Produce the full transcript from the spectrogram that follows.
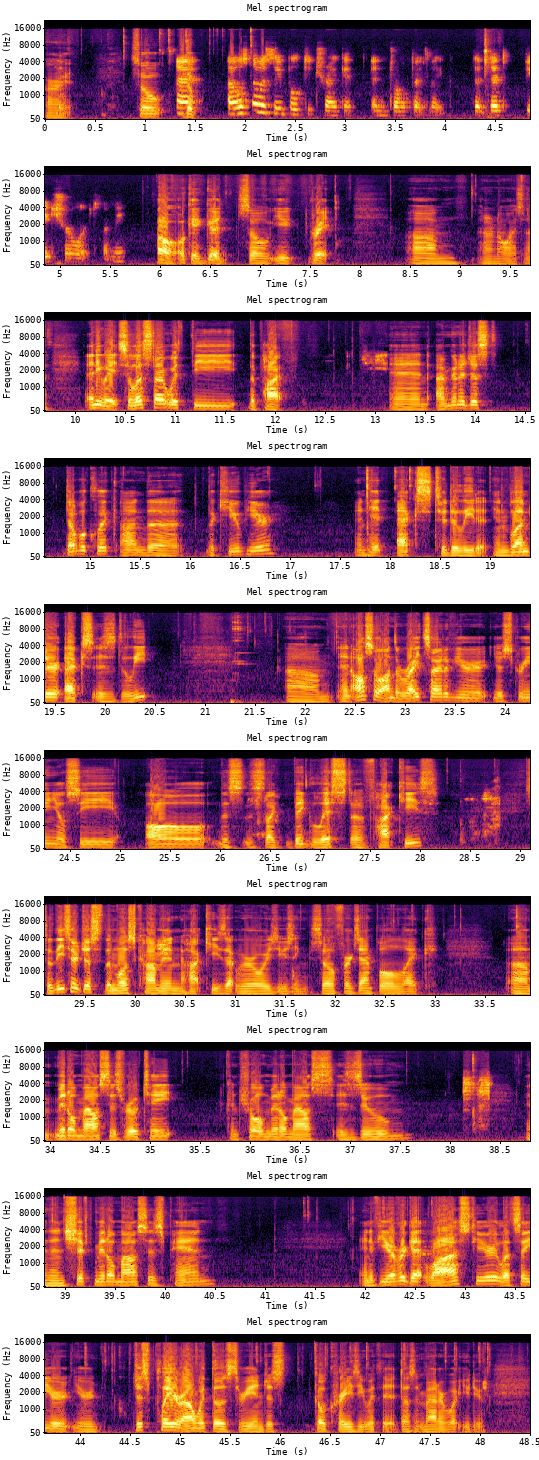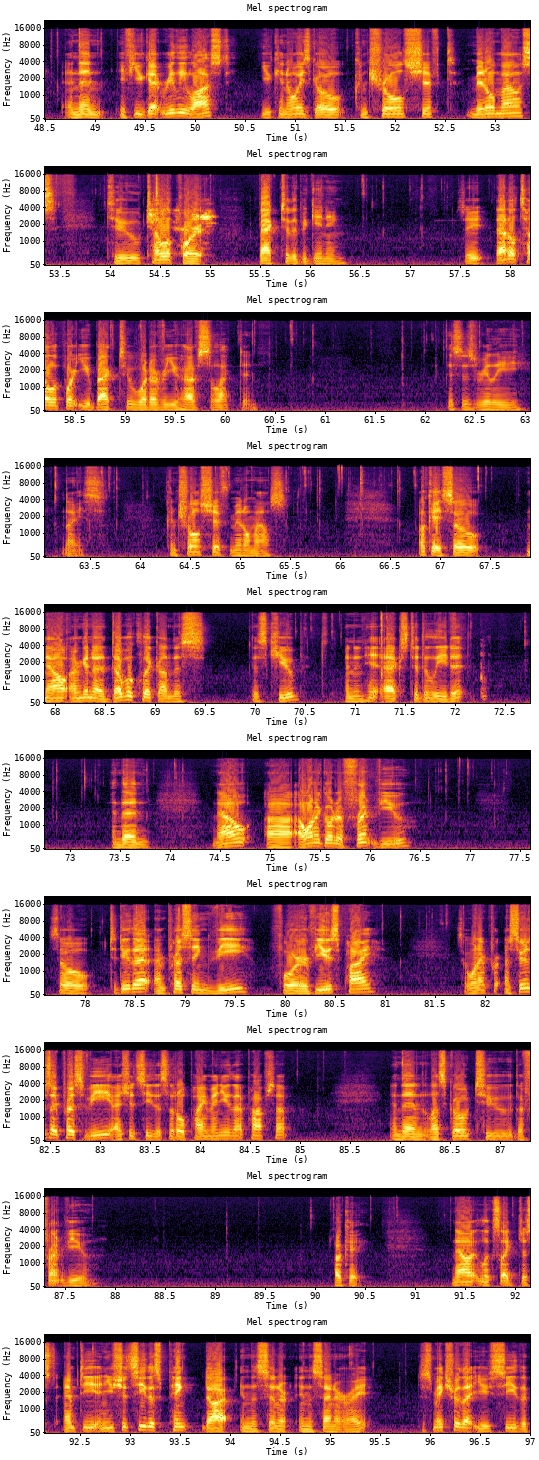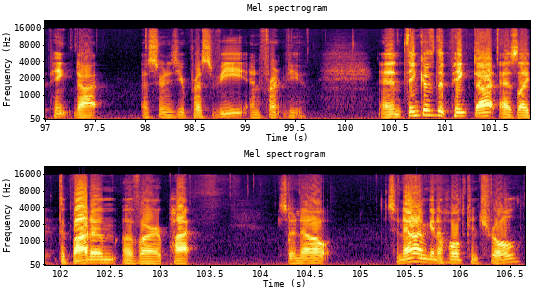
All right. So Uh, the I also was able to drag it and drop it like that. That picture worked for me. oh okay good. So you great. Um, I don't know why it's not. Anyway, so let's start with the the pot, and I'm gonna just double click on the the cube here, and hit X to delete it. In Blender, X is delete. Um, and also on the right side of your your screen, you'll see all this this like big list of hotkeys. So these are just the most common hotkeys that we're always using. So for example, like um, middle mouse is rotate, control middle mouse is zoom, and then shift middle mouse is pan. And if you ever get lost here, let's say you're you're just play around with those three and just go crazy with it. It doesn't matter what you do. And then if you get really lost, you can always go control shift middle mouse to teleport back to the beginning. So that'll teleport you back to whatever you have selected. This is really nice. Control shift middle mouse. Okay, so now I'm gonna double click on this this cube and then hit X to delete it. And then now uh, I want to go to front view. So to do that, I'm pressing V for views pie. So when I as soon as I press V, I should see this little pie menu that pops up. And then let's go to the front view. Okay. Now it looks like just empty and you should see this pink dot in the center in the center, right? Just make sure that you see the pink dot as soon as you press V and front view. And think of the pink dot as like the bottom of our pot. So now so now I'm going to hold control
